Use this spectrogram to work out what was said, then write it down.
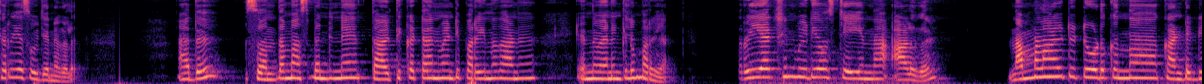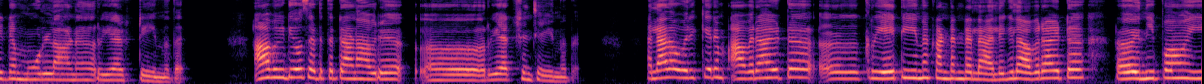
ചെറിയ സൂചനകൾ. അത് സ്വന്തം ഹസ്ബൻഡിനെ താഴ്ത്തിക്കെട്ടാൻ വേണ്ടി പറയുന്നതാണ് എന്ന് വേണമെങ്കിലും പറയാം. റിയാക്ഷൻ വീഡിയോസ് ചെയ്യുന്ന ആളുകൾ നമ്മളായിട്ട് ഇട്ട് കൊടുക്കുന്ന കണ്ടന്റിന്റെ മുകളിലാണ് റിയാക്ട് ചെയ്യുന്നത്. ആ വീഡിയോസ് എടുത്തിട്ടാണ് അവർ റിയാക്ഷൻ ചെയ്യുന്നത്. അല്ലാതെ ഒരിക്കലും അവരായിട്ട് ക്രിയേറ്റ് ചെയ്യുന്ന കണ്ടന്റ് അല്ല. അല്ലെങ്കിൽ അവരായിട്ട് ഇനിയിപ്പോൾ ഈ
